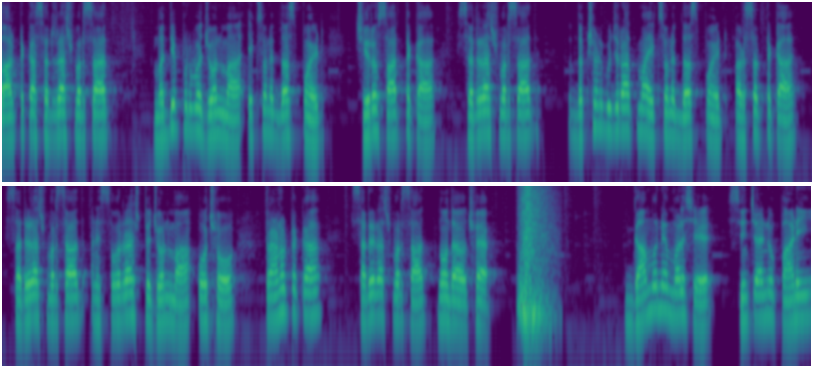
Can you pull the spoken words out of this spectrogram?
બાર ટકા સરેરાશ વરસાદ. મધ્ય પૂર્વ ઝોનમાં એકસો ને દસ પોઈન્ટ જીરો સાત ટકા સરેરાશ વરસાદ. દક્ષિણ ગુજરાતમાં એકસો ને દસ પોઈન્ટ અડસઠ ટકા સરેરાશ વરસાદ અને સૌરાષ્ટ્ર ઝોનમાં ઓછો ત્રાણું ટકા સરેરાશ વરસાદ નોંધાયો છે. ગામોને મળશે સિંચાઈનું પાણી.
